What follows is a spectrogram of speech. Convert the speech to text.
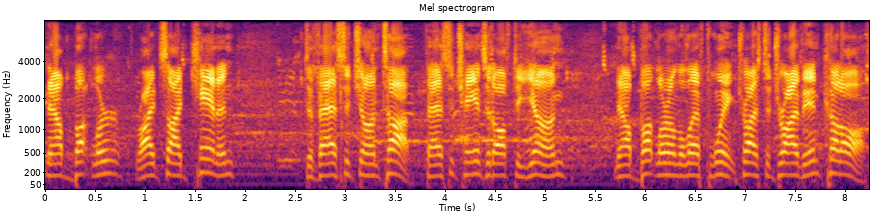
Now Butler, right side Cannon to Vasic on top. Vasic hands it off to Young. Now Butler on the left wing. Tries to drive in, cut off.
